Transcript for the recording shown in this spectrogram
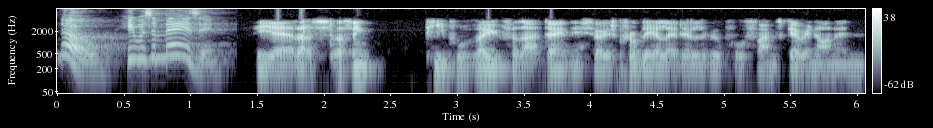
No, he was amazing. Yeah, that's, I think people vote for that, don't they? So it's probably a load of Liverpool fans going on and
